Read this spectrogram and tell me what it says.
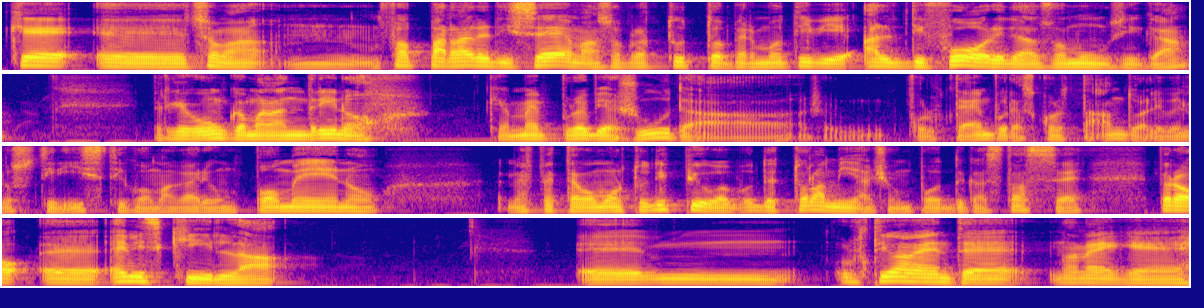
che eh, insomma mh, fa parlare di sé, ma soprattutto per motivi al di fuori della sua musica, perché comunque Malandrino, che a me è pure piaciuta, cioè, col tempo, riascoltando a livello stilistico, magari un po' meno, mi aspettavo molto di più, ho detto la mia, c'è un podcast a sé, però eh, Amy Schilla eh, ultimamente non è che...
